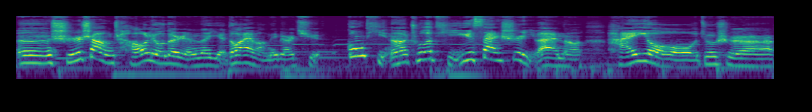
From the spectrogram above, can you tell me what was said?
嗯，时尚潮流的人呢也都爱往那边去。工体呢，除了体育赛事以外呢，还有就是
